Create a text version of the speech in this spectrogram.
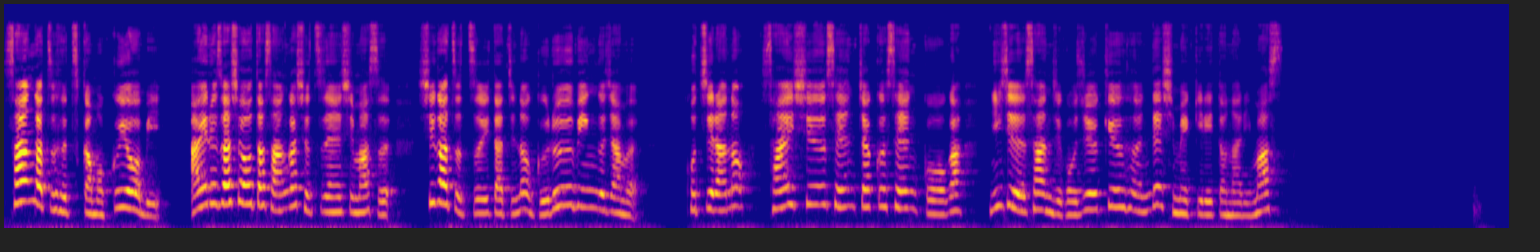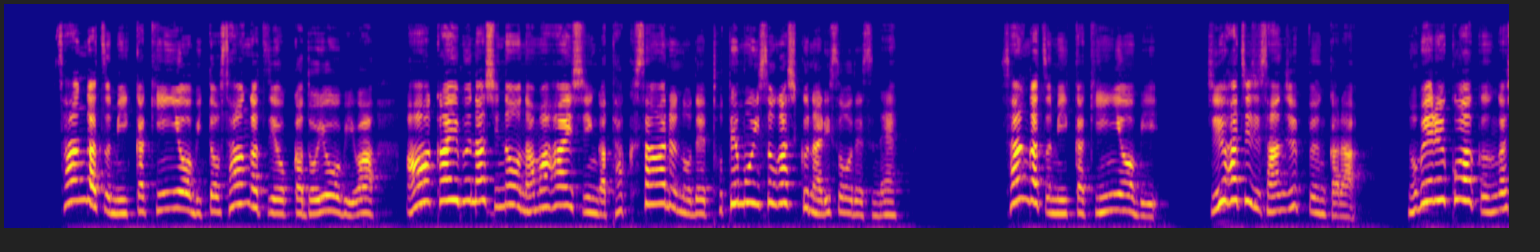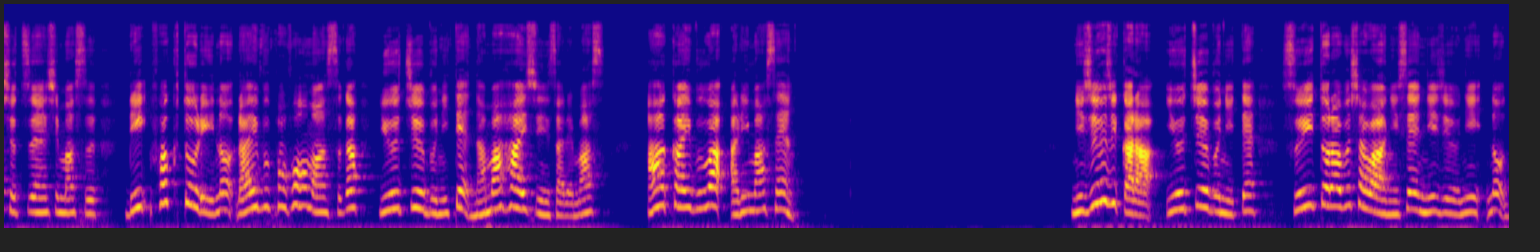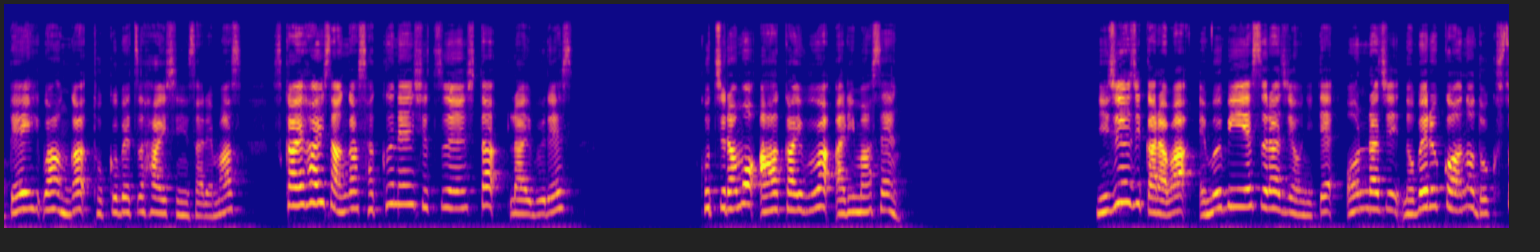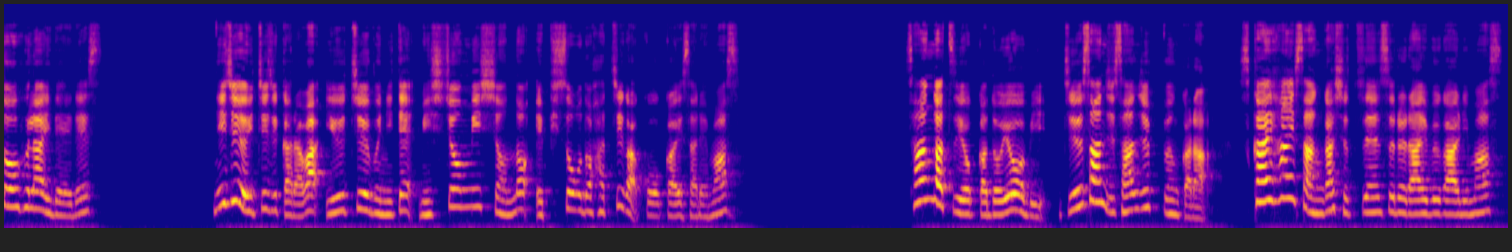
3月2日木曜日、アイルザ翔太さんが出演します。4月1日のグルービングジャム。こちらの最終先着選考が23時59分で締め切りとなります。3月3日金曜日と3月4日土曜日はアーカイブなしの生配信がたくさんあるのでとても忙しくなりそうですね。3月3日金曜日18時30分からノベルコアくんが出演しますリ・ファクトリーのライブパフォーマンスが YouTube にて生配信されます。アーカイブはありません。20時から YouTube にて SWEET LOVE SHOWER 2022の Day1 が特別配信されます。 SKY-HI さんが昨年出演したライブです。こちらもアーカイブはありません。20時からは MBS ラジオにてオンラジ Novel Core の独創フライデーです。21時からは YouTube にてミッションミッションのエピソード8が公開されます。3月4日土曜日13時30分からスカイハイさんが出演するライブがあります。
